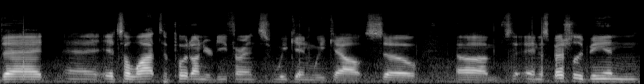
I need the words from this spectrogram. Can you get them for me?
that uh, it's a lot to put on your defense week in week out. So Um, and especially being,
